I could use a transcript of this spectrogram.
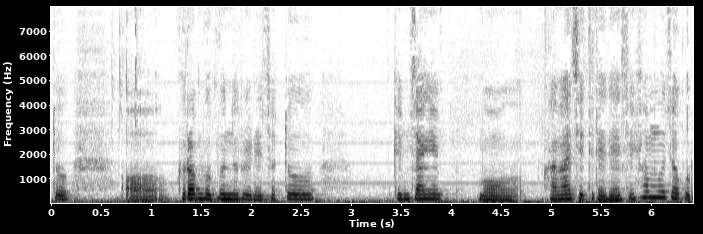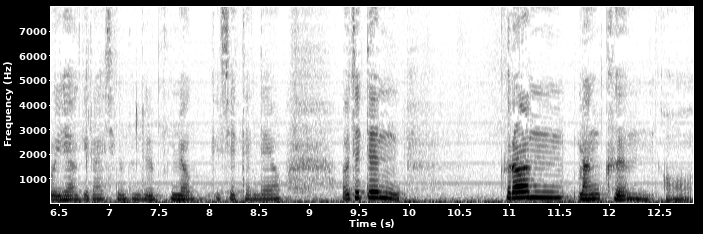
또 어, 그런 부분으로 인해서 또 굉장히 뭐 강아지들에 대해서 혐오적으로 이야기를 하시는 분들 분명 계실 텐데요. 어쨌든 그런 만큼 어,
